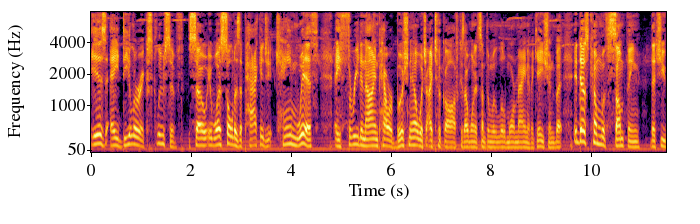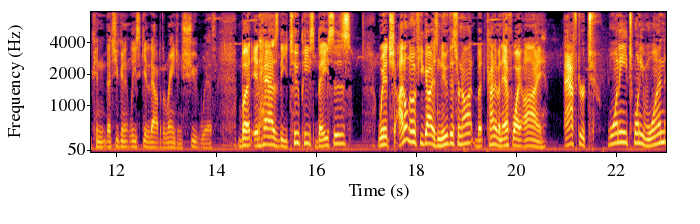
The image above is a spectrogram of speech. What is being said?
is a dealer exclusive. So it was sold as a package. It came with a 3 to 9 power Bushnell, which I took off because I wanted something with a little more magnification. But it does come with something that you can that you can at least get it out to the range and shoot with. But it has the two-piece bases, which I don't know if you guys knew this or not, but kind of an FYI, after 2021,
